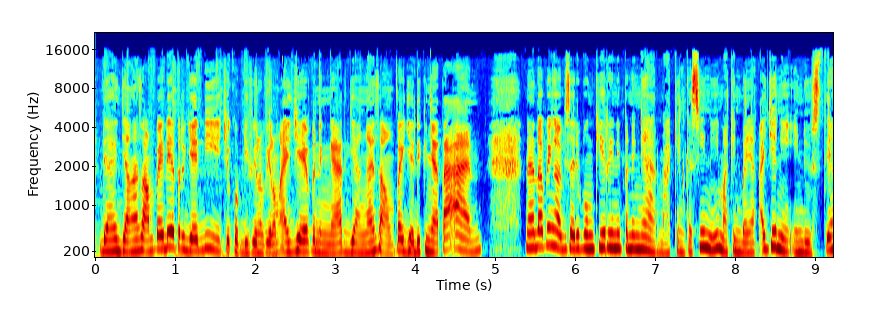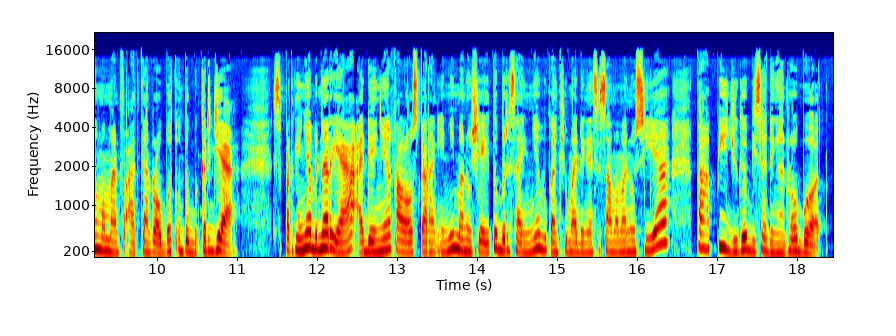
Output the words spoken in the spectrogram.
Dan jangan sampai dia terjadi, cukup di film-film aja ya pendengar, jangan sampai jadi kenyataan. Nah, tapi nggak bisa dipungkiri nih pendengar, makin ke sini makin banyak aja nih industri yang memanfaatkan robot untuk bekerja. Sepertinya benar ya, adanya kalau sekarang ini manusia itu bersaingnya bukan cuma dengan sesama manusia, tapi juga bisa dengan robot.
